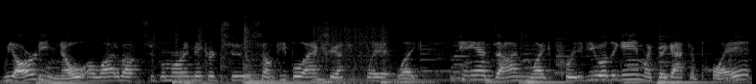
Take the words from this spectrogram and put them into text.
we already know a lot about Super Mario Maker 2. Some people actually got to play it like hands-on like preview of the game, like they got to play it.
